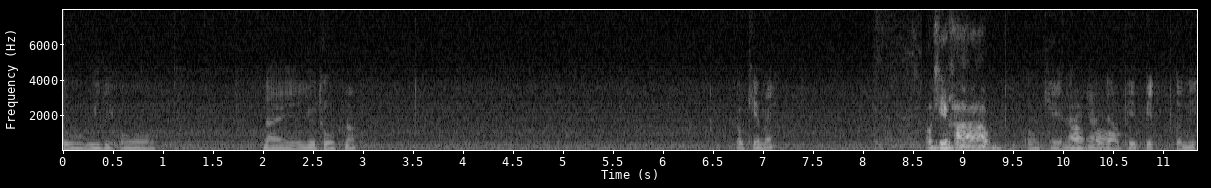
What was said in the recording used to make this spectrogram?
ดูวิดีโอใน YouTube เนาะ โอเคไหมโอเคครับ โอเคนะครับงั้นผมเดี๋ยวพี่ปิดตัวนี้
